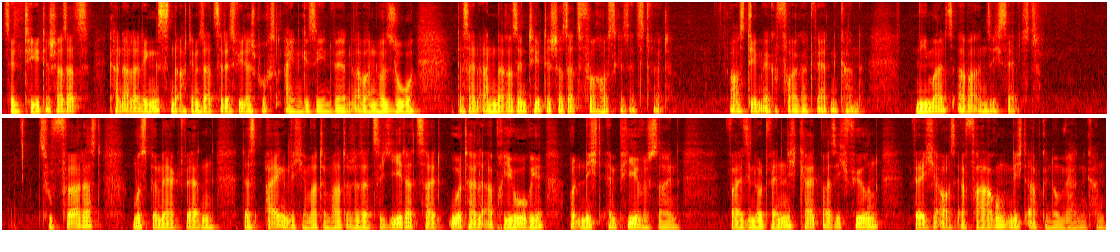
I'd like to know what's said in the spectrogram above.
synthetischer Satz kann allerdings nach dem Satze des Widerspruchs eingesehen werden, aber nur so, dass ein anderer synthetischer Satz vorausgesetzt wird, aus dem er gefolgert werden kann, niemals aber an sich selbst. Zuvörderst muss bemerkt werden, dass eigentliche mathematische Sätze jederzeit Urteile a priori und nicht empirisch seien, weil sie Notwendigkeit bei sich führen, welche aus Erfahrung nicht abgenommen werden kann.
